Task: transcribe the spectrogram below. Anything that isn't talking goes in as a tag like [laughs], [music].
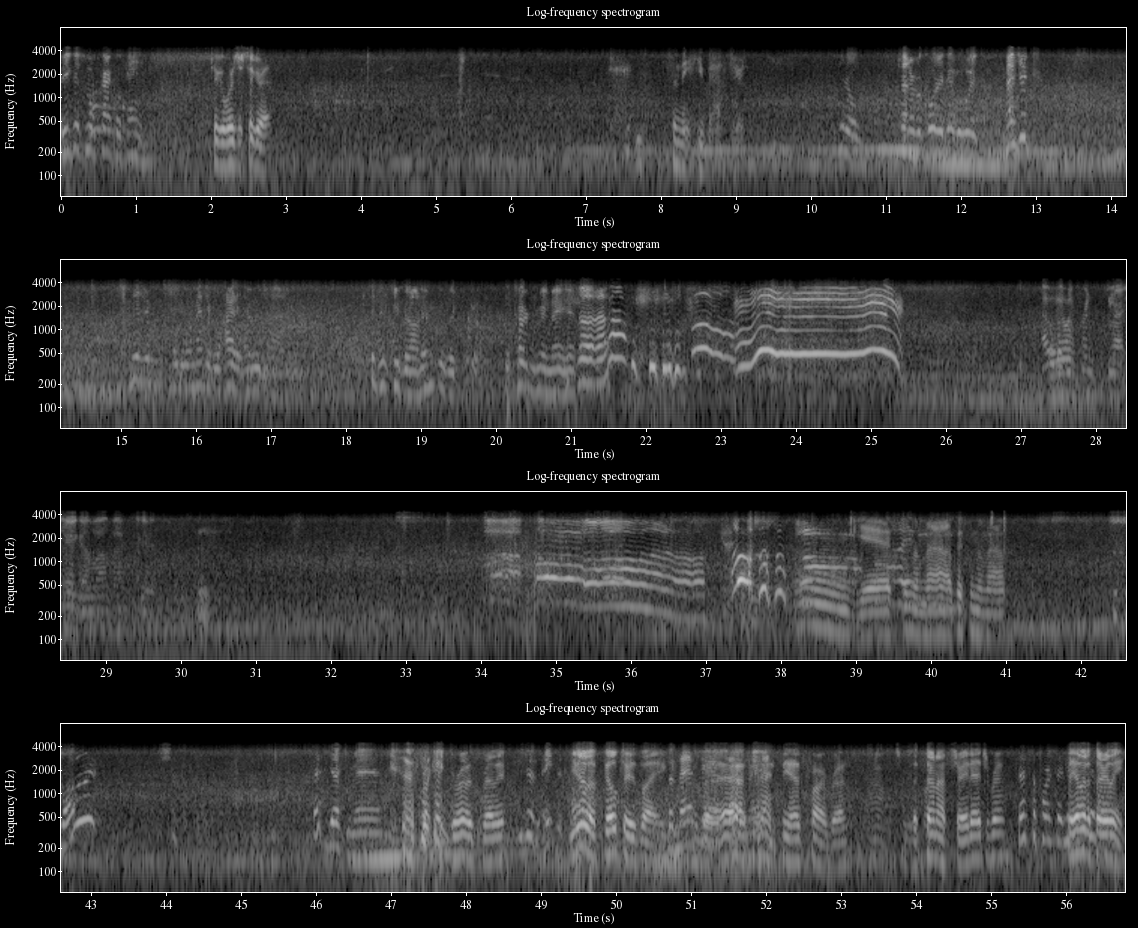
But you can smoke crack cocaine. Chica, where's your cigarette? Sneaky bastard. You know, trying to record it never with magic. Magic, maybe when magic will hide it every time. Just keep it on him. It was like, it's hurting me, man. [laughs] I would Anyone? like my friend to speak Alright, here you a while back. Mm, yeah, it's in the mouth. It's in the mouth. You swallow it? That's yucky, man. [laughs] That's fucking gross, brother. You just ate the You know the filter's like. The nastiest that's nasty as [laughs] part, bro. I know, it's really The stone out straight edge, bro. That's the part that Say hello to makes it Sarah Lee.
